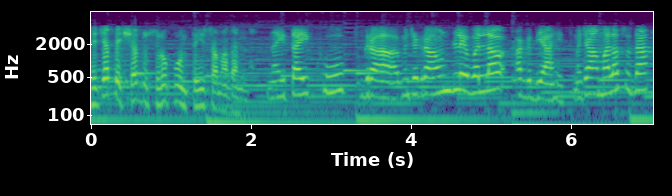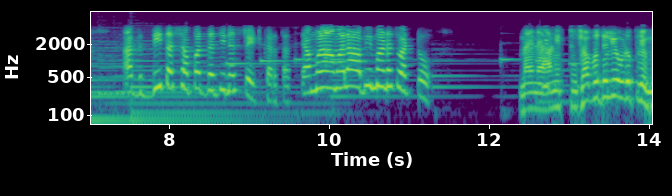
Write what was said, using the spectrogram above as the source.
ह्याच्यापेक्षा दुसरं कोणतंही समाधान नाही. नाही ताई खूप ग्रा म्हणजे ग्राउंड लेवलला अगदी आहेत. म्हणजे आम्हाला सुद्धा अगदी तशा पद्धतीने स्ट्रेट करतात. त्यामुळे आम्हाला अभिमानच वाटतो. नाही नाही आणि तुझ्याबद्दल एवढं प्रेम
